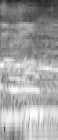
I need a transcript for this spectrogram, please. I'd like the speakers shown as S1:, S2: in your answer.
S1: 안 녕.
